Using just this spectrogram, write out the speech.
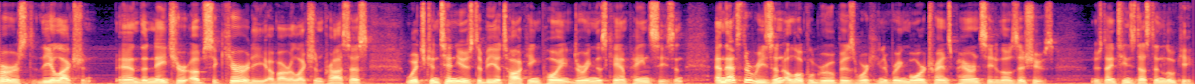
First, the election and the nature of security of our election process, which continues to be a talking point during this campaign season. And that's the reason a local group is working to bring more transparency to those issues. News 19's Dustin Lukey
